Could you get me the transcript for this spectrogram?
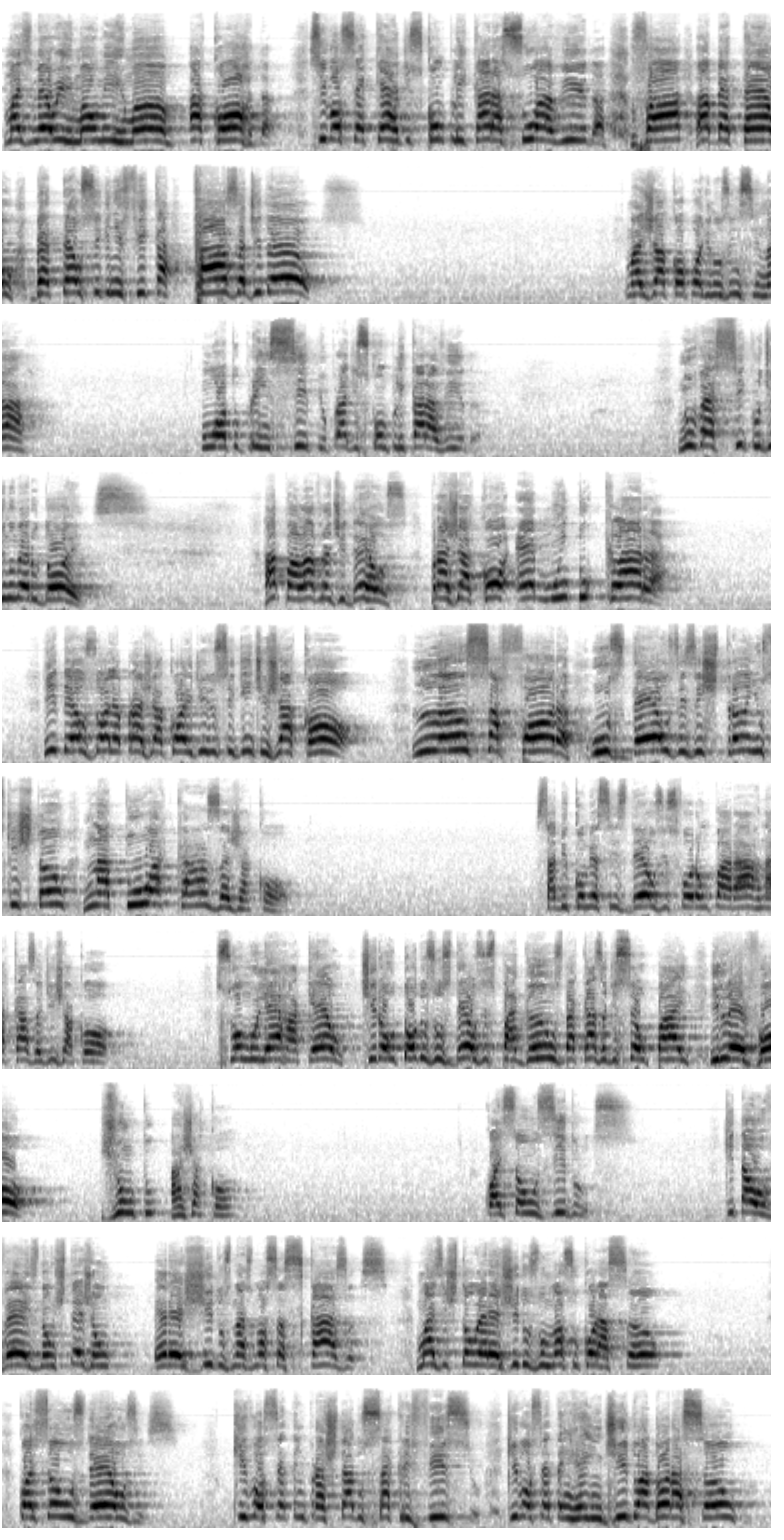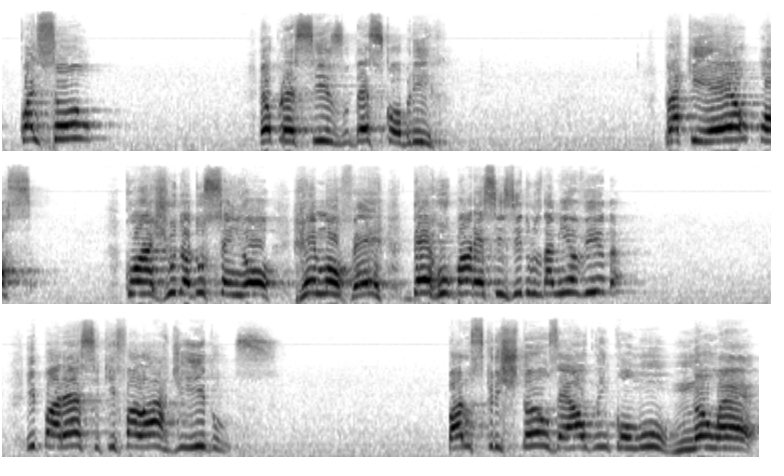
Mas meu irmão, minha irmã, acorda. Se você quer descomplicar a sua vida, vá a Betel. Betel significa casa de Deus. Mas Jacó pode nos ensinar um outro princípio para descomplicar a vida. No versículo de número 2, a palavra de Deus para Jacó é muito clara. E Deus olha para Jacó e diz o seguinte: Jacó, lança fora os deuses estranhos que estão na tua casa, Jacó. Sabe como esses deuses foram parar na casa de Jacó? Sua mulher Raquel tirou todos os deuses pagãos da casa de seu pai e levou junto a Jacó. Quais são os ídolos que talvez não estejam erigidos nas nossas casas, mas estão erigidos no nosso coração? Quais são os deuses que você tem prestado sacrifício, que você tem rendido adoração? Quais são? Eu preciso descobrir para que eu possa com a ajuda do Senhor, remover, derrubar esses ídolos da minha vida. E parece que falar de ídolos para os cristãos é algo incomum, não é.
